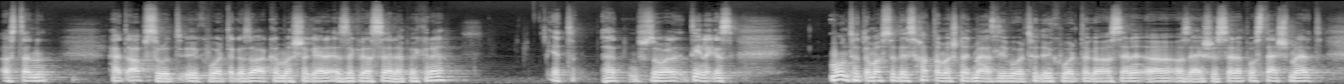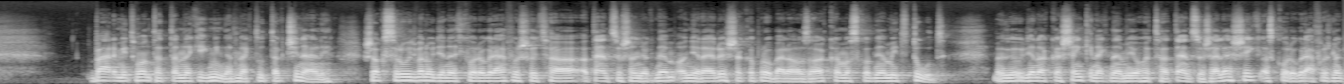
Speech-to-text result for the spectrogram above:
aztán hát abszolút ők voltak az alkalmasak ezekre a szerepekre. Hát, hát szóval tényleg ez, mondhatom azt, hogy ez hatalmas nagy mázli volt, hogy ők voltak a, az első szereposztás, mert bármit mondhattam nekik, mindent meg tudtak csinálni. Sokszor úgy van ugyan egy koreográfus, hogyha a táncos anyag nem annyira erős, akkor próbál ahhoz alkalmazkodni, amit tud. Mert ugyanakkor senkinek nem jó, hogyha a táncos elesik, az koreográfusnak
